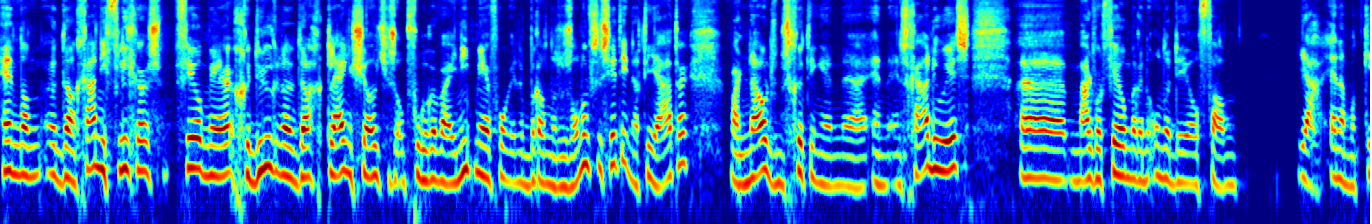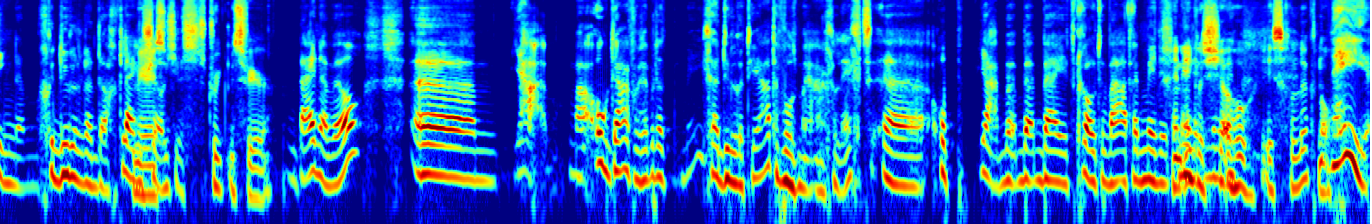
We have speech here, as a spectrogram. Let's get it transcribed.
En dan, eh, dan gaan die vliegers veel meer gedurende de dag kleine showtjes opvoeren waar je niet meer voor in de brandende zon hoeft te zitten in dat theater, waar nauwelijks beschutting en, eh, en, en schaduw is. Eh, maar het wordt veel meer een onderdeel van ja, Animal Kingdom gedurende de dag, kleine Meer showtjes. Streetmosphere. Bijna wel. Ehm, ja, maar ook daarvoor hebben dat mega dure theater volgens mij aangelegd. eh, op, ja, bij- het grote water midden. Geen midden- enkele midden- show is gelukt nog. Nee,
